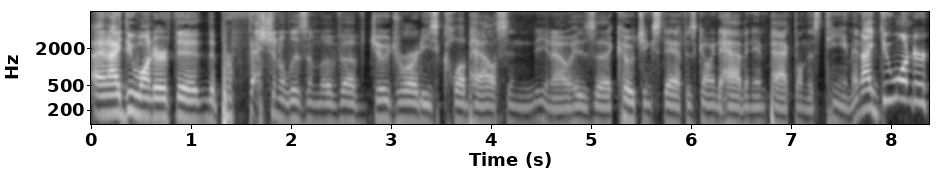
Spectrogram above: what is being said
and I do wonder if the, the professionalism of, of Joe Girardi's clubhouse and you know his uh, coaching staff is going to have an impact on this team. And I do wonder,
